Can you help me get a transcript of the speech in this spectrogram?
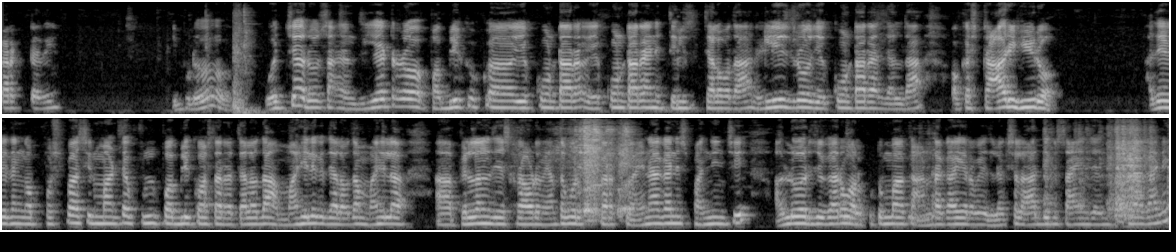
కరెక్ట్ అది? ఇప్పుడు వచ్చారు థియేటర్ పబ్లిక్ ఎక్కువ ఉంటారా ఎక్కువ ఉంటారా అని తెలిసి తెలవదా? రిలీజ్ రోజు ఎక్కువ ఉంటారని తెలదా? ఒక స్టార్ హీరో అదేవిధంగా పుష్ప సినిమా అంటే ఫుల్ పబ్లిక్ వస్తారో? తెలవదా? మహిళకి తెలవదా? మహిళ పిల్లల్ని తీసుకురావడం ఎంతవరకు కరెక్ట్ అయినా కానీ స్పందించి అల్లు అర్జున్ గారు వాళ్ళ కుటుంబానికి అండగా ఇరవై ఐదు లక్షల ఆర్థిక సాయం అందించినా కానీ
